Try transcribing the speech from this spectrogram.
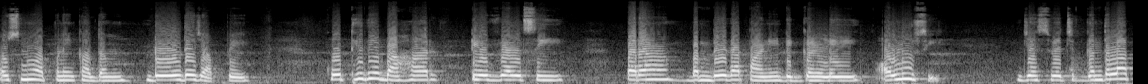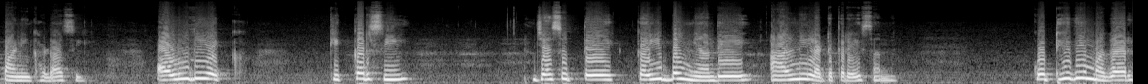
ਉਸ ਨੂੰ ਆਪਣੇ ਕਦਮ ਡੋਲਦੇ ਜਾਪੇ। ਕੋਠੇ ਦੇ ਬਾਹਰ ਟਿਊਬਵੈਲ ਸੀ, ਪਰਾਂ ਬੰਬੇ ਦਾ ਪਾਣੀ ਡਿੱਗਣ ਲਈ ਔਲੂ ਸੀ। ਜਿਸ ਵਿੱਚ ਗੰਦਲਾ ਪਾਣੀ ਖੜਾ ਸੀ। ਔਲੂ ਦੀ ਇੱਕ ਕਿੱਕਰ ਸੀ, ਜਿਸ ਉੱਤੇ ਕਈ ਭਈਆਂ ਦੇ ਆਲਣੇ ਲਟਕ ਰਹੇ ਸਨ। ਕੋਠੇ ਦੇ ਮਗਰ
